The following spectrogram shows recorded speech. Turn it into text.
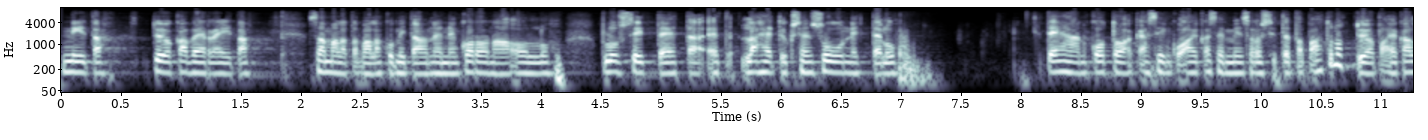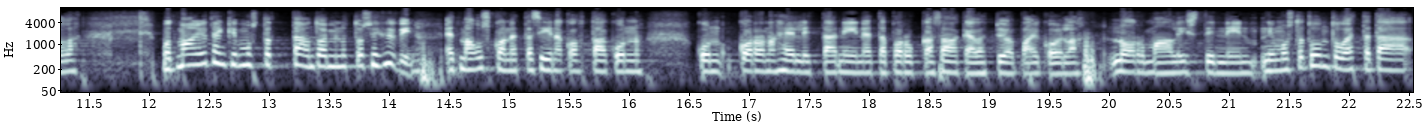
niitä työkavereita samalla tavalla kuin mitä on ennen koronaa ollut, plus sitten, että, että lähetyksen suunnittelu tehdään kotoa käsin, kun aikaisemmin se olisi sitten tapahtunut työpaikalla. Mutta mä oon jotenkin, musta tämä on toiminut tosi hyvin. Et mä uskon, että siinä kohtaa, kun, kun korona hellittää niin, että porukka saa käydä työpaikoilla normaalisti, niin, niin musta tuntuu, että tämä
